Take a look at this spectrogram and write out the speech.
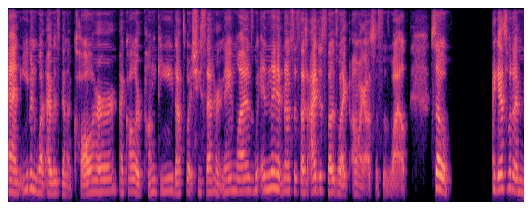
and even what i was going to call her i call her punky that's what she said her name was in the hypnosis session i just was like oh my gosh this is wild so i guess what i'm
